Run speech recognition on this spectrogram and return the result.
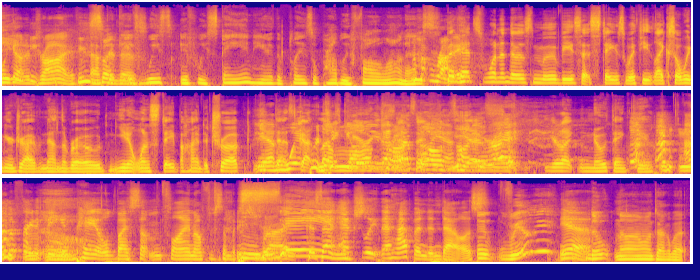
we got to drive He's after like, this. if we if we stay in here, the place will probably fall on us. right. But that's one of those movies that stays with you. Like, so when you're driving down the road, you don't want to stay behind a truck. Yeah. that's When- got particularly long that has traffic. logs on it, right? You're like, no, thank you. I'm afraid of being impaled by something flying off of somebody's roof. Right. Because that actually that happened in Dallas. Uh, Really? Yeah. Nope. No, I don't want to talk about. it.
